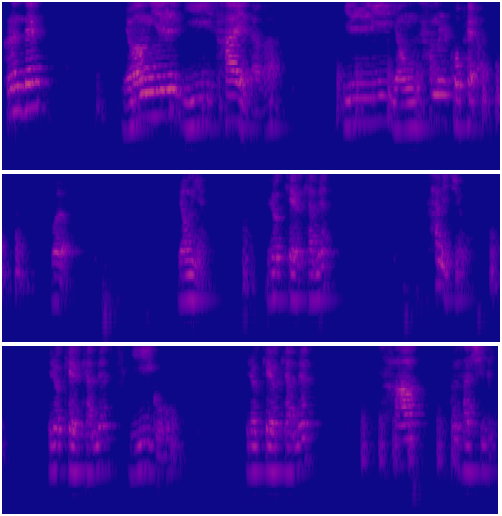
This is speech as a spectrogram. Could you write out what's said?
그런데 0, 1, 2, 4에다가 1, 2, 0, 3을 곱해봐 뭐요? 0이야. 이렇게 이렇게 하면 3이죠. 이렇게 이렇게 하면 2고 이렇게 이렇게 하면 4, 3, 4, 12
